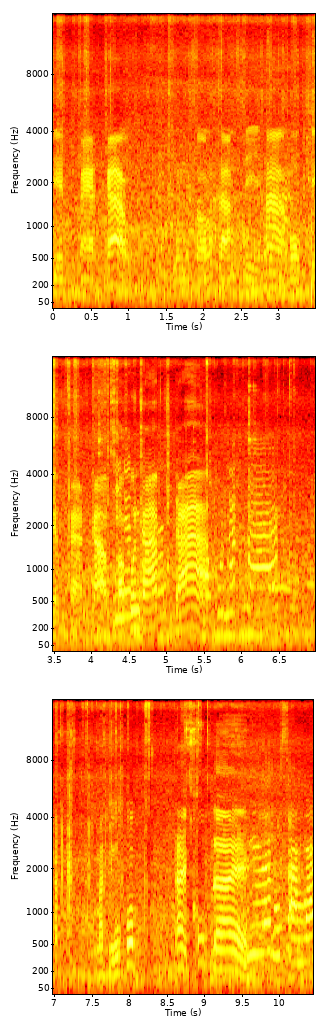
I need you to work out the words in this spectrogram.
เจ็ดแปดเก้าหนึ่งสองสามสี่ห้าหกเจ็ดแปดเก้าขอบคุณครับ จ้า ขอบคุณนะคะมาถึงปุ๊บ ได้ปุ๊บเลย ดีแล้วหนูสั่งไว้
